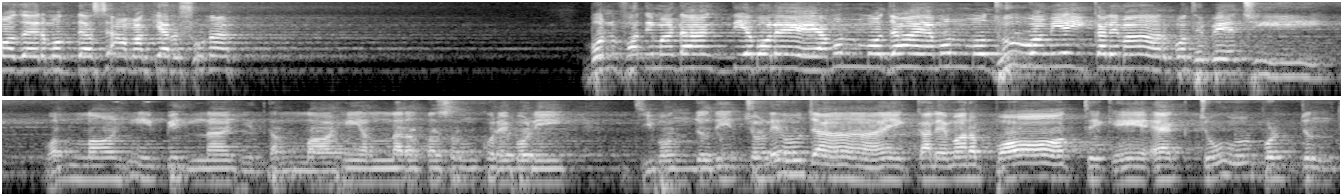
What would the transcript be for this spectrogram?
মজা এর মধ্যে আছে আমাকে আর শোনা? বোন ফাতিমা ডাক দিয়ে বলে, এমন মজা, এমন মধু আমি এই কালেমার পথে পেয়েছি। ওয়াল্লাহি বিল্লাহি তাল্লাহি, আল্লাহর কসম করে বলি জীবন যদি চলেও যায়, কালেমার পথ থেকে এক চুল পর্যন্ত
